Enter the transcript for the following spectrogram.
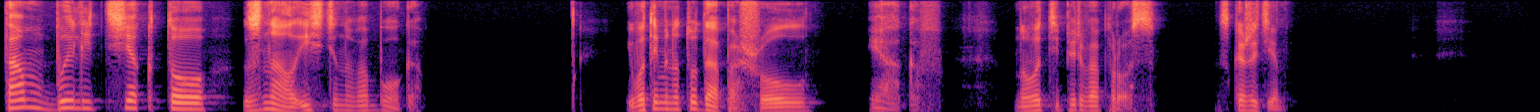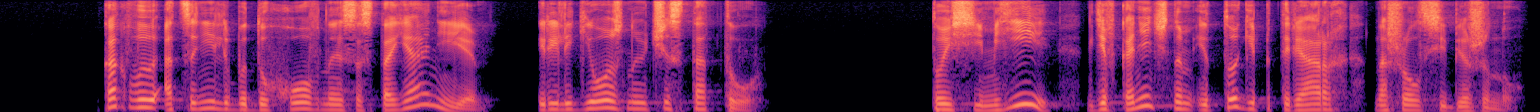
там были те, кто знал истинного Бога. И вот именно туда пошел Иаков. Но вот теперь вопрос. Скажите, как вы оценили бы духовное состояние и религиозную чистоту той семьи, где в конечном итоге патриарх нашел себе жену?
